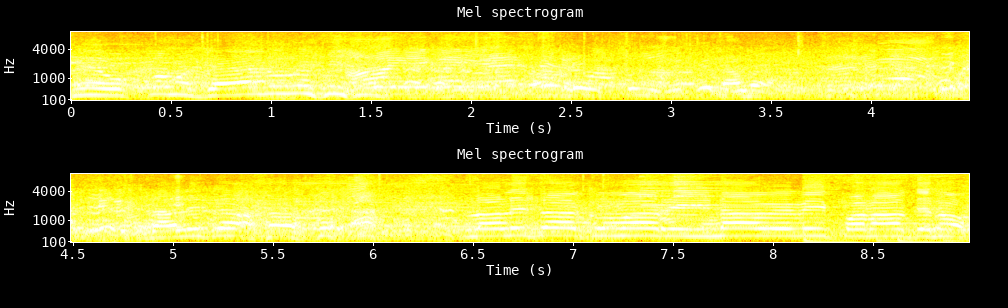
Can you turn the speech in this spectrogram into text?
මේ ඔක්කොම ගෑනුනේ ලලිතා ලලිතා කුමාරී hina වෙවි 50 දෙනවා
